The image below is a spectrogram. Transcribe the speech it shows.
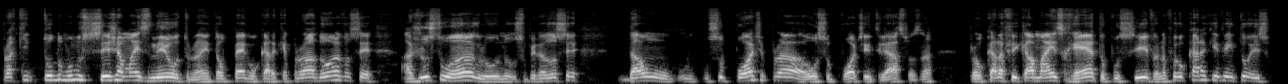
para que todo mundo seja mais neutro, né? Então pega o cara que é pronador, você ajusta o ângulo, no supinador você dá um, um, um suporte para, ou suporte entre aspas, né? para o cara ficar mais reto possível. Não foi o cara que inventou isso.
